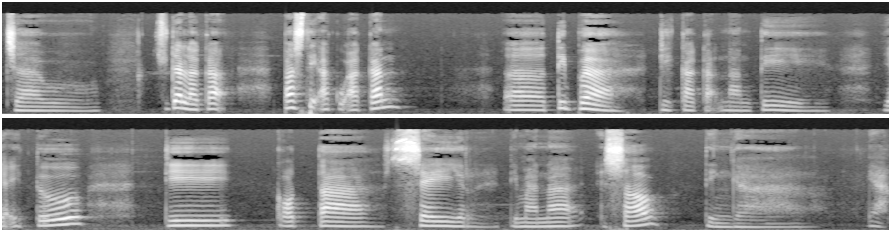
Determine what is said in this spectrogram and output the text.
jauh. Sudahlah Kak, pasti aku akan uh, tiba di kakak nanti yaitu di kota Seir di mana Esau tinggal. Ya.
